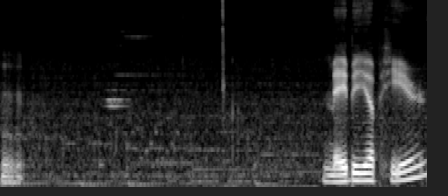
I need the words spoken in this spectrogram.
Hmm. Maybe up here?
